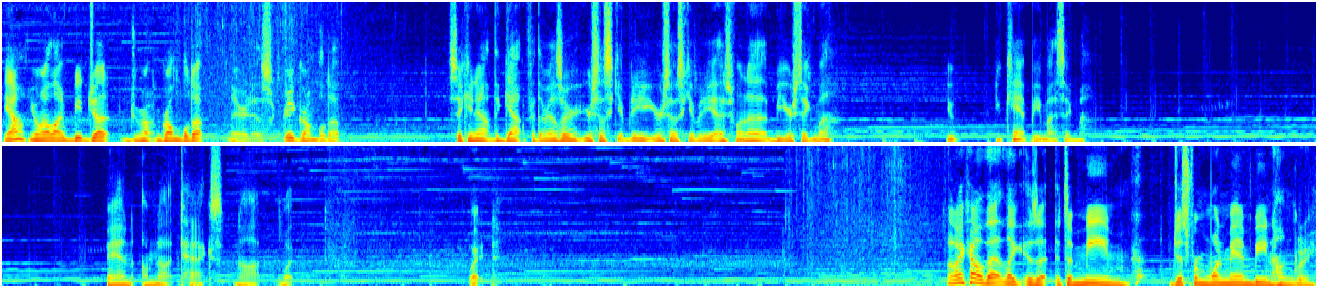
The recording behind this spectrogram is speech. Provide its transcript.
Yeah, you want to like be grumbled up? There it is. Get grumbled up. Sticking out the gap for the Rizzler. You're so skibbity. You're so skibbity. I just want to be your Sigma. You you can't be my Sigma. Fan, I'm not tax. Not what? What? I like how that like is a it's a meme just from one man being hungry.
